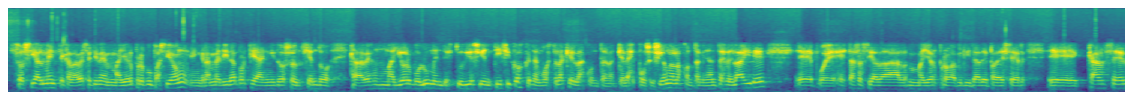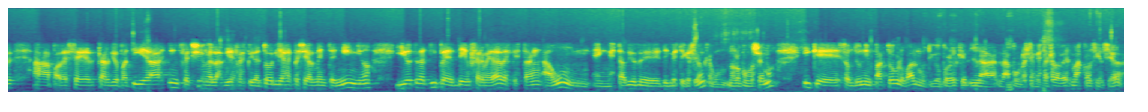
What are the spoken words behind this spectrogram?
socialmente cada vez se tiene mayor preocupación, en gran medida porque han ido surgiendo cada vez un mayor volumen de estudios científicos que demuestra que la, que la exposición a los contaminantes del aire eh, pues está asociada a la mayor probabilidad de padecer eh, cáncer, a padecer cardiopatía, infección en las vías respiratorias, especialmente en niños, y otro tipo de enfermedades que están aún en estadios de, investigación, que aún no lo conocemos, y que son de un impacto global, motivo por el que la, población está cada vez más concienciada.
